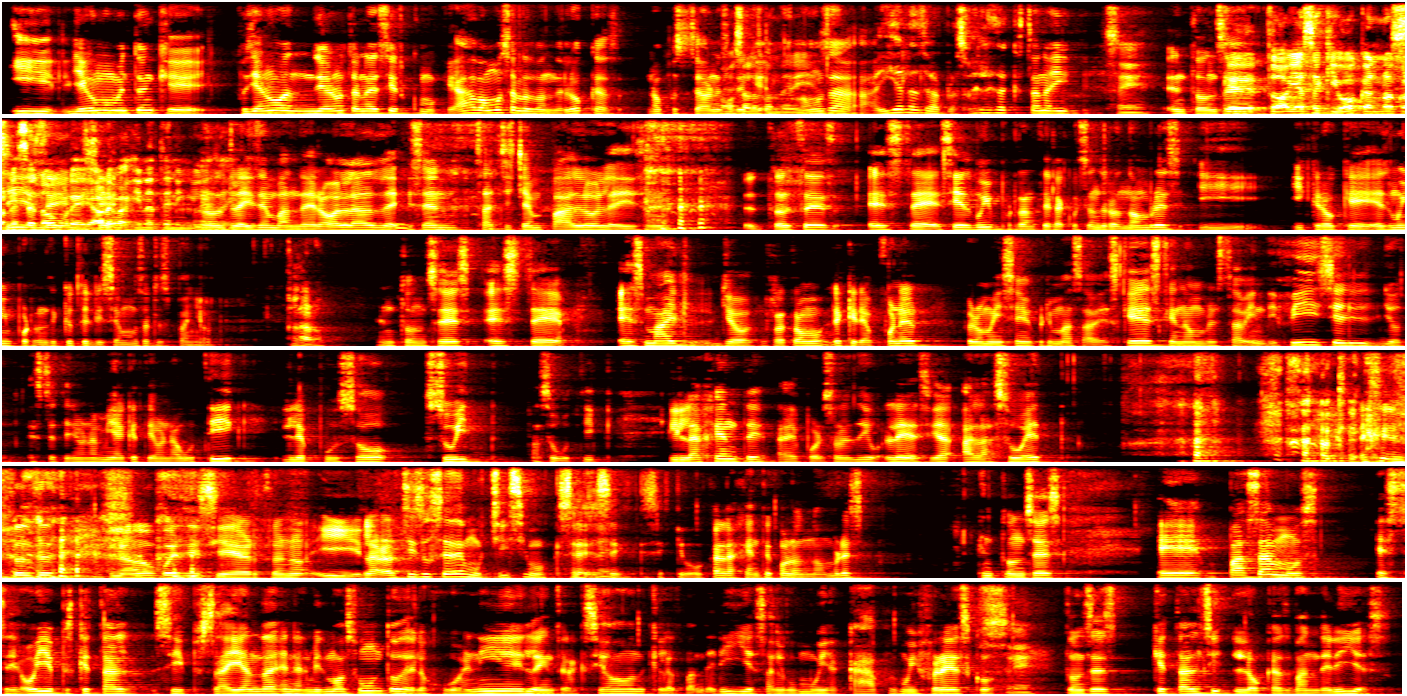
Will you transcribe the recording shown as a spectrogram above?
Y llega un momento en que pues ya no, ya no te van a decir como que, ah, vamos a las bandelocas. No, pues te van a Vamos decir a las que vamos a, ahí a las de la plazuela, esas que están ahí. Sí. Entonces... Que todavía se equivocan, ¿no? Con Sí, ese sí, nombre. y ahora sí. imagínate en inglés. ¿eh? le dicen banderolas, le dicen salchicha en palo, le dicen. Entonces, este, sí es muy importante la cuestión de los nombres y, y creo que es muy importante que utilicemos el español. Claro. Entonces, este, Smile, yo retomo, le quería poner pero me dice mi prima, ¿sabes qué? Es que el nombre está bien difícil. Yo este, tenía una amiga que tenía una boutique y le puso suite a su boutique. Y la gente, eh, por eso les digo, le decía a la suet. Entonces, no, pues sí es cierto, ¿no? Y la verdad sí sucede muchísimo que, se, Se, se, equivoca la gente con los nombres. Entonces, eh, pasamos, este, oye, pues qué tal si pues ahí anda en el mismo asunto de lo juvenil, la interacción, que las banderillas, algo muy acá, pues muy fresco. Sí. Entonces, ¿qué tal si locas banderillas?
